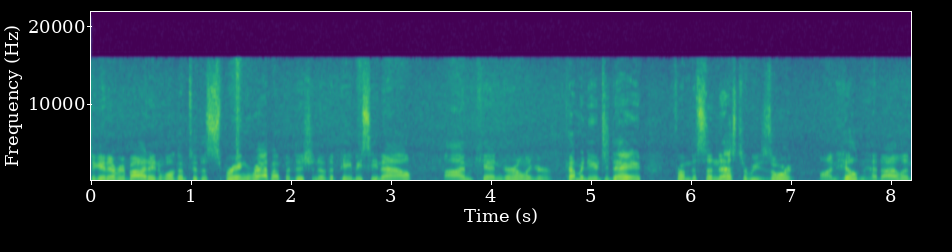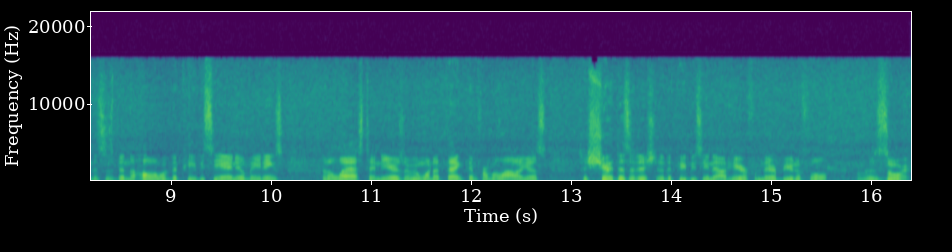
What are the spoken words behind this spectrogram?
again, everybody, and welcome to the spring wrap-up edition of the PBC Now. I'm Ken Gerlinger, coming to you today from the Sonesta Resort on Hilton Head Island. This has been the home of the PBC annual meetings for the last 10 years, and we want to thank them for allowing us to shoot this edition of the PBC Now here from their beautiful resort.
